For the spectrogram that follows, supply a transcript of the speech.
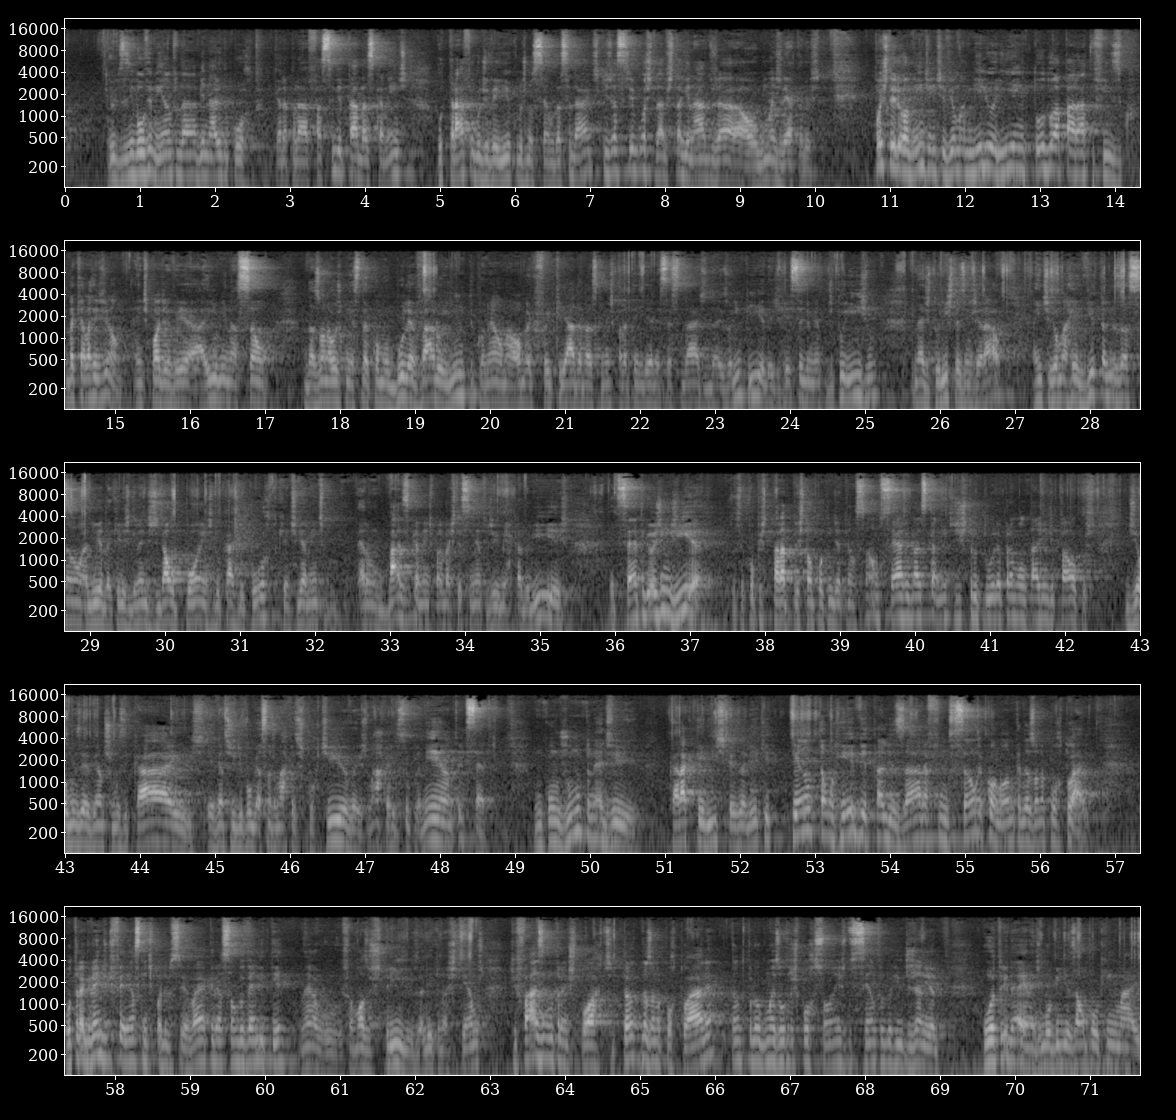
e o desenvolvimento da binário do porto, que era para facilitar basicamente o tráfego de veículos no centro da cidade, que já se mostrava estagnado já há algumas décadas. Posteriormente, a gente viu uma melhoria em todo o aparato físico daquela região. A gente pode ver a iluminação da zona hoje conhecida como Boulevard Olímpico, né, uma obra que foi criada basicamente para atender a necessidade das Olimpíadas, de recebimento de turismo, né, de turistas em geral. A gente viu uma revitalização ali daqueles grandes galpões do Cais do Porto, que antigamente eram basicamente para abastecimento de mercadorias, etc. E hoje em dia, se você for parar para prestar um pouquinho de atenção, serve basicamente de estrutura para montagem de palcos de alguns eventos musicais, eventos de divulgação de marcas esportivas, marcas de suplemento, etc. Um conjunto né, de características ali que tentam revitalizar a função econômica da zona portuária. Outra grande diferença que a gente pode observar é a criação do VLT, né, os famosos trilhos ali que nós temos, que fazem um transporte tanto da zona portuária, tanto por algumas outras porções do centro do Rio de Janeiro. Outra ideia, né, de mobilizar um pouquinho mais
